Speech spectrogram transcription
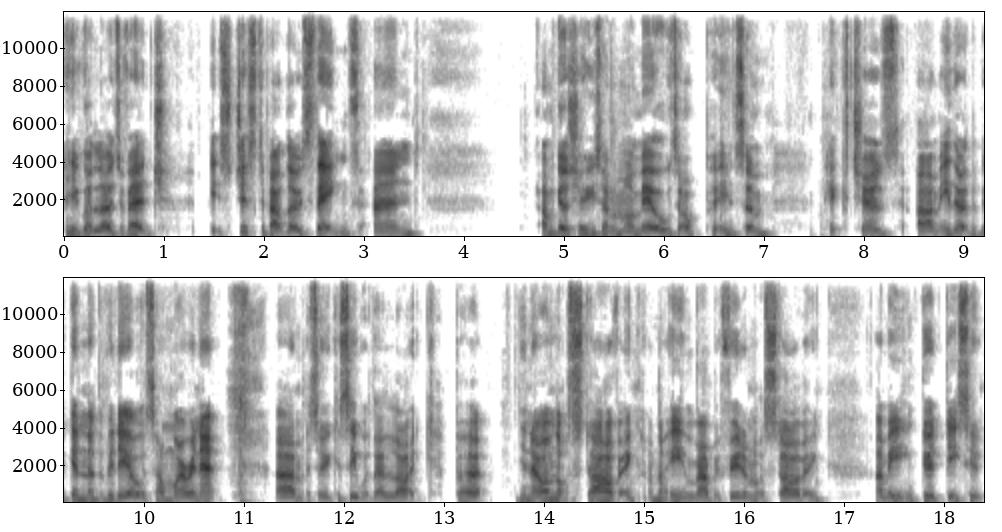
you've got loads of edge. It's just about those things. And I'm going to show you some of my meals. I'll put in some pictures um, either at the beginning of the video or somewhere in it um, so you can see what they're like. But, you know, I'm not starving. I'm not eating rabbit food. I'm not starving. I'm eating good, decent,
